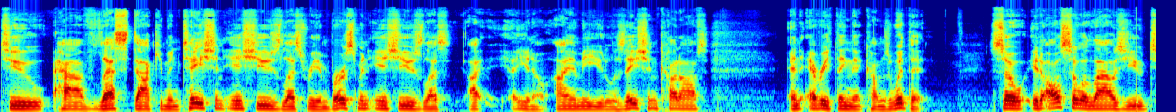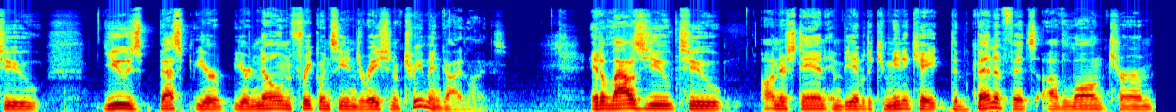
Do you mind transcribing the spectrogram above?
to have less documentation issues, less reimbursement issues, less you know IME utilization cutoffs, and everything that comes with it. So it also allows you to use best your your known frequency and duration of treatment guidelines. It allows you to understand and be able to communicate the benefits of long-term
